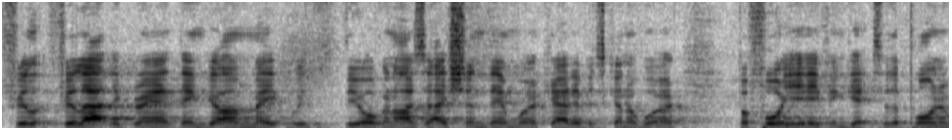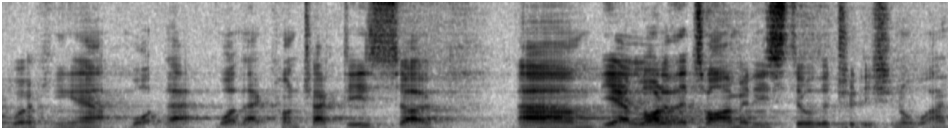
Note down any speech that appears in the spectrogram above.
fill, fill out the grant, then go and meet with the organisation, then work out if it's going to work before you even get to the point of working out what that, what that contract is. So um, yeah, a lot of the time it is still the traditional way.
